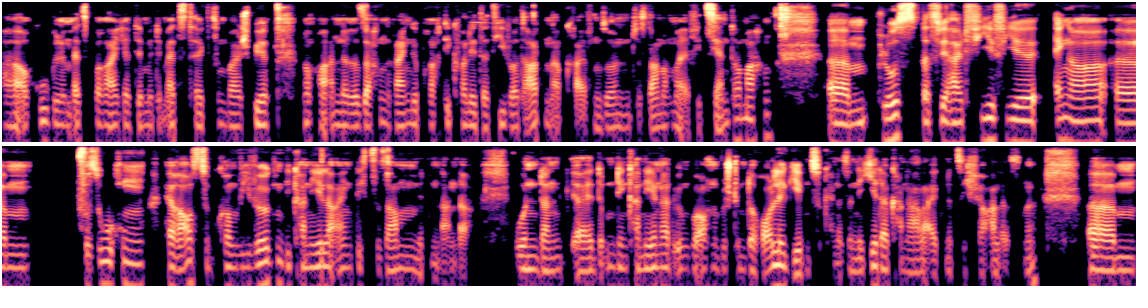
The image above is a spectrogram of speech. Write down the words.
äh, auch Google im Ads-Bereich hat ja mit dem Ads-Tag zum Beispiel nochmal andere Sachen reingebracht, die qualitativer Daten abgreifen sollen und das da nochmal effizienter machen. Ähm, plus, dass wir halt viel, viel enger ähm, versuchen herauszubekommen, wie wirken die Kanäle eigentlich zusammen miteinander und dann äh, um den Kanälen halt irgendwo auch eine bestimmte Rolle geben zu können. Also nicht jeder Kanal eignet sich für alles. Ne? Ähm,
